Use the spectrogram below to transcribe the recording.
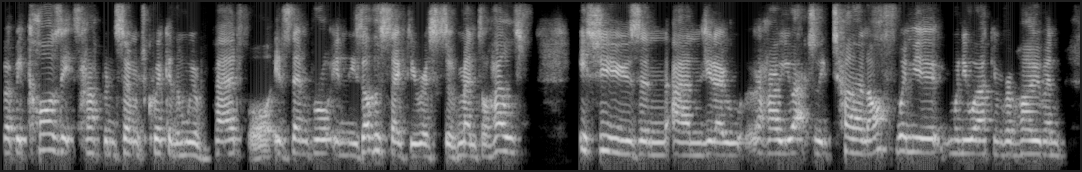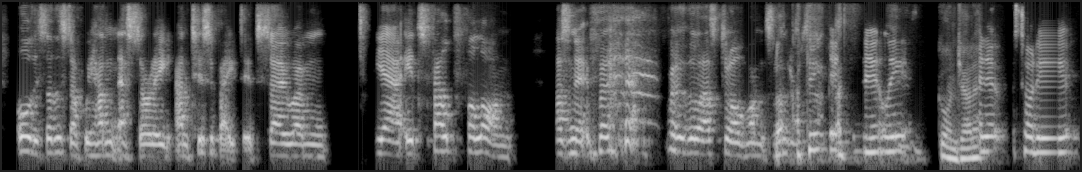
But because it's happened so much quicker than we were prepared for, it's then brought in these other safety risks of mental health issues and and you know how you actually turn off when you when you're working from home and all this other stuff we hadn't necessarily anticipated. So um yeah, it's felt full on hasn't it, for, for the last 12 months? 100%. I think definitely. Go on, Janet. And it, sorry,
